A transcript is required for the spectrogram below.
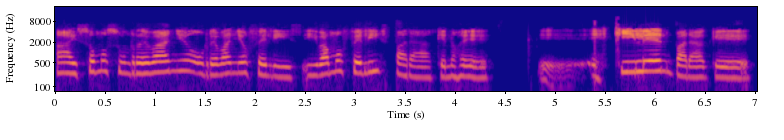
ay, somos un rebaño, un rebaño feliz y vamos feliz para que nos eh, eh, esquilen, para que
